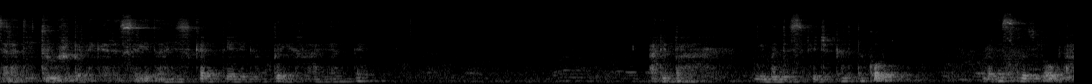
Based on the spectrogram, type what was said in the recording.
zaradi družbenega razreda, iz katerega prihajate. Ali pa nimate sreče kar tako, brez razloga.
